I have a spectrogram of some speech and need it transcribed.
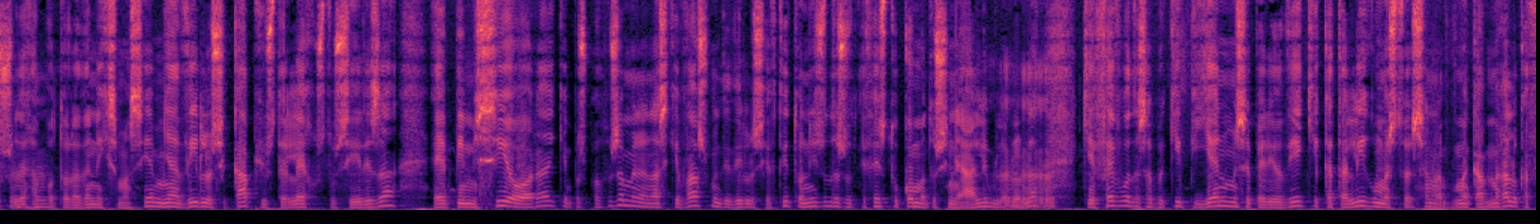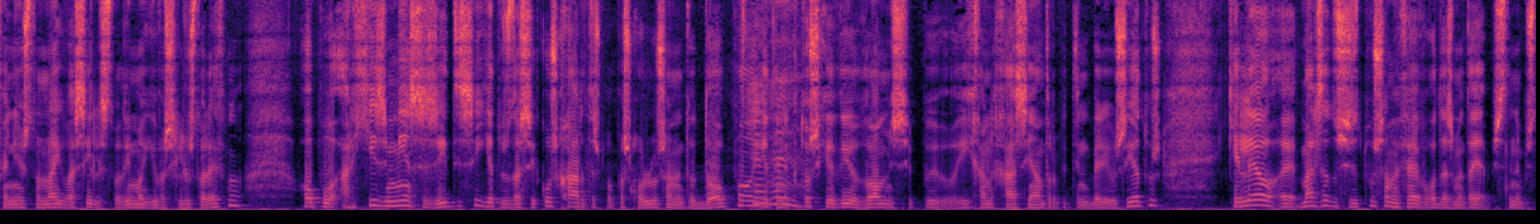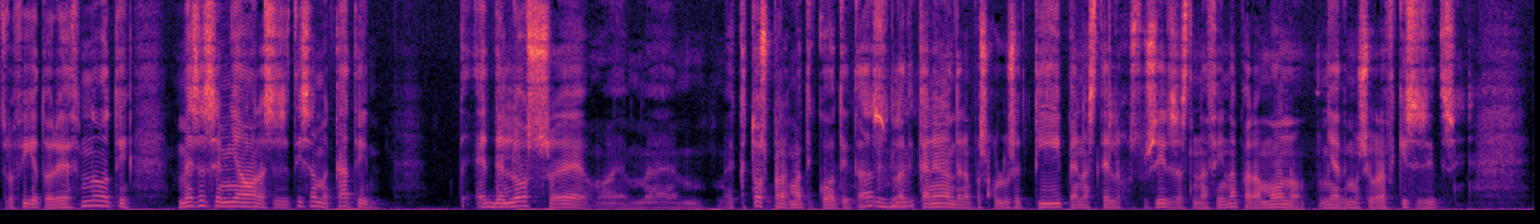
δεν θα πω τώρα δεν έχει σημασία, μια δήλωση κάποιου στελέχους του ΣΥΡΙΖΑ επί μισή ώρα και προσπαθούσαμε να ανασκευάσουμε τη δήλωση αυτή, τονίζοντας ότι η θέση του κόμματος είναι άλλη, μπλα, μπλα, και φεύγοντας από εκεί πηγαίνουμε σε περιοδία και καταλήγουμε στο, σε ένα μεγάλο καφενείο στον Άγιο Βασίλη, στο Δήμο Αγίου Βασιλείου στο Ρέθνο, όπου αρχίζει μια συζήτηση για τους δασικούς χάρτες που απασχολούσαν τον τόπο, για την εκτός σχεδίου δόμηση που είχαν χάσει οι άνθρωποι την περιουσία τους. Και λέω, ε, μάλιστα το συζητούσαμε φεύγοντας μετά στην επιστροφή για το Ρέθνο, ότι μέσα σε μια ώρα συζητήσαμε κάτι εντελώς ε, ε, εκτός πραγματικότητας δηλαδή κανέναν δεν απασχολούσε τι είπε ένας τέλεχος του ΣΥΡΙΖΑ στην Αθήνα παρά μόνο μια δημοσιογραφική συζήτηση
